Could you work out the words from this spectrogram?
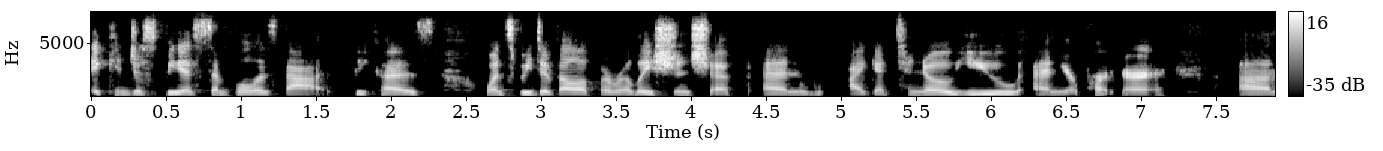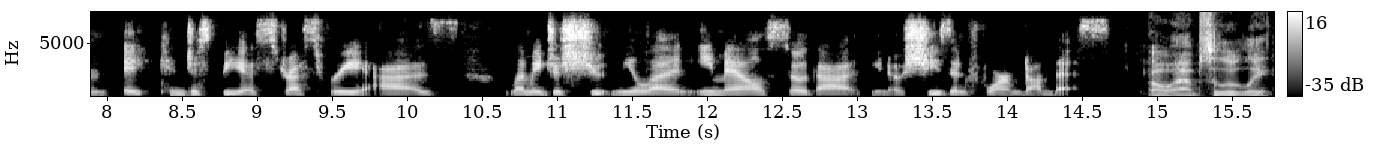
it can just be as simple as that because once we develop a relationship and I get to know you and your partner, um, it can just be as stress free as let me just shoot Neela an email so that you know she's informed on this. Oh, absolutely.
